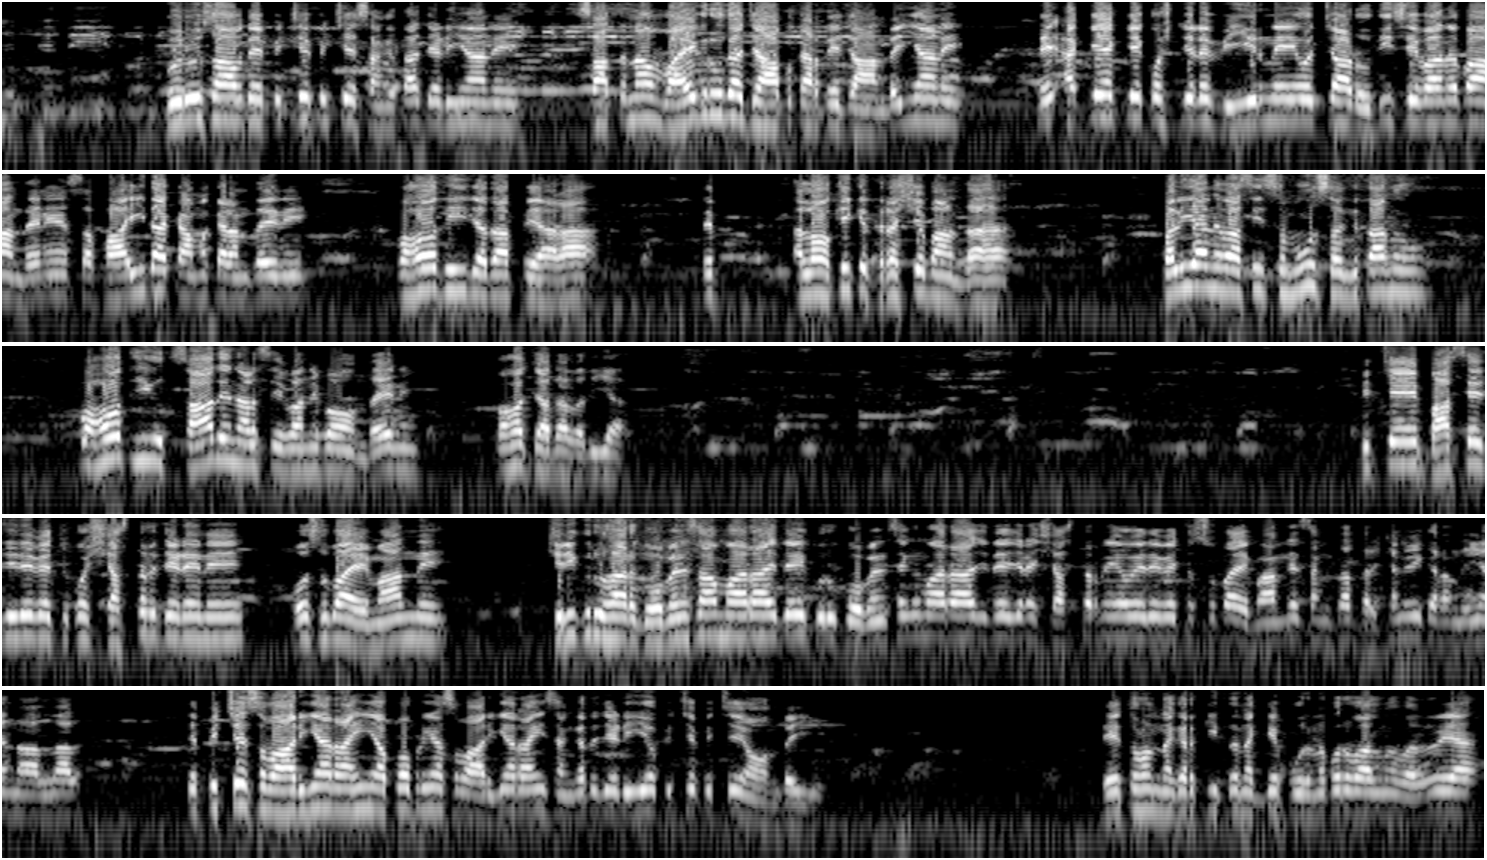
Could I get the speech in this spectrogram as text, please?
ਗੁਰੂ ਸਾਹਿਬ ਦੇ ਪਿੱਛੇ ਪਿੱਛੇ ਸੰਗਤਾਂ ਜਿਹੜੀਆਂ ਨੇ ਸਤਨਾਮ ਵਾਹਿਗੁਰੂ ਦਾ ਜਾਪ ਕਰਦੇ ਜਾਣ ਰਹੀਆਂ ਨੇ ਤੇ ਅੱਗੇ ਅੱਗੇ ਕੁਝ ਜਿਹੜੇ ਵੀਰ ਨੇ ਉਹ ਝਾੜੂ ਦੀ ਸੇਵਾ ਨਿਭਾਉਂਦੇ ਨੇ, ਸਫ਼ਾਈ ਦਾ ਕੰਮ ਕਰਦੇ ਨੇ, ਬਹੁਤ ਹੀ ਜ਼ਿਆਦਾ ਪਿਆਰਾ ਤੇ ਅਲੌਕਿਕ ਦ੍ਰਿਸ਼ ਬਣਦਾ ਹੈ। ਪਲੀਆ ਨਿਵਾਸੀ ਸਮੂਹ ਸੰਗਤਾਂ ਨੂੰ ਬਹੁਤ ਹੀ ਉਤਸ਼ਾਹ ਦੇ ਨਾਲ ਸੇਵਾ ਨਿਭਾਉਂਦੇ ਨੇ, ਬਹੁਤ ਜ਼ਿਆਦਾ ਵਧੀਆ। ਪਿੱਛੇ ਬਾਸੇ ਜਿਹਦੇ ਵਿੱਚ ਕੁਝ ਸ਼ਸਤਰ ਜਿਹੜੇ ਨੇ, ਉਹ ਸੁਭਾਏਮਾਨ ਨੇ। ਸ੍ਰੀ ਗੁਰੂ ਹਰਗੋਬਿੰਦ ਸਾਹਿਬ ਮਹਾਰਾਜ ਦੇ, ਗੁਰੂ ਗੋਬਿੰਦ ਸਿੰਘ ਮਹਾਰਾਜ ਦੇ ਜਿਹੜੇ ਸ਼ਸਤਰ ਨੇ, ਉਹ ਇਹਦੇ ਵਿੱਚ ਸੁਭਾਏਮਾਨ ਨੇ ਸੰਗਤਾਂ ਦਰਸ਼ਨ ਵੀ ਕਰਨ ਦੀਆਂ ਨਾਲ ਨਾਲ ਤੇ ਪਿੱਛੇ ਸਵਾਰੀਆਂ ਰਾਹੀਂ ਆਪੋ ਆਪਣੀਆਂ ਸਵਾਰੀਆਂ ਰਾਹੀਂ ਸੰਗਤ ਜਿਹੜੀ ਹੈ, ਉਹ ਪਿੱਛੇ ਪਿੱਛੇ ਆਉਣ ਦਈ ਹੈ। ਇਹ ਤੋਂ ਹੁਣ ਨਗਰ ਕੀਰਤਨ ਅੱਗੇ ਪੂਰਨਪੁਰ ਵੱਲ ਨੂੰ ਵਧ ਰਿਹਾ।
